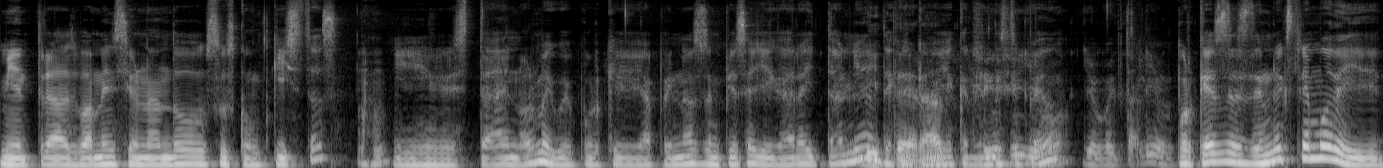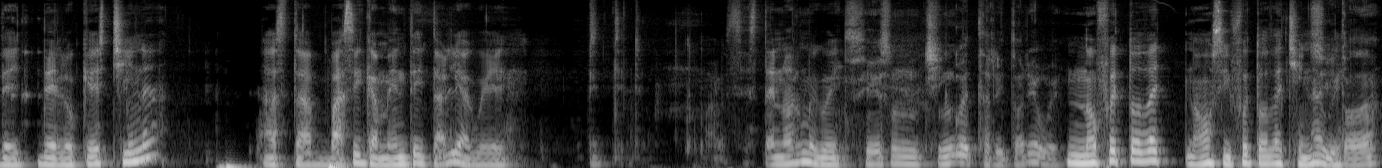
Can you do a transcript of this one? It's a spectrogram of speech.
mientras va mencionando sus conquistas. Ajá. Y está enorme, güey, porque apenas empieza a llegar a Italia. Deja que Literal. vaya cargando Sí, sí, este pedo. llegó, llegó a Italia, güey. Porque es desde un extremo de, de- de lo que es China hasta básicamente Italia, güey. Está enorme, güey. Sí, es un chingo de territorio, güey. No fue toda, no, sí fue toda China, Sí, güey. toda.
